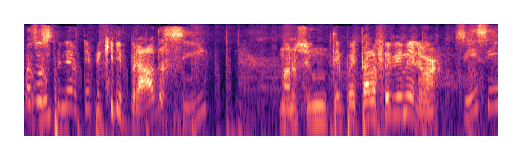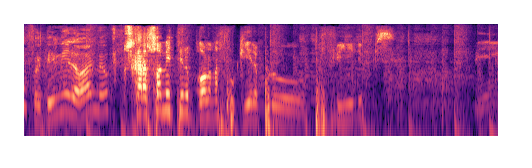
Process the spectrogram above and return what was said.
Mas Foi os... um primeiro tempo equilibrado, assim. Mas no segundo tempo a Itália foi bem melhor. sim, sim, foi bem melhor, meu. Os caras só meteram bola na fogueira pro, pro Phillips. Bem,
